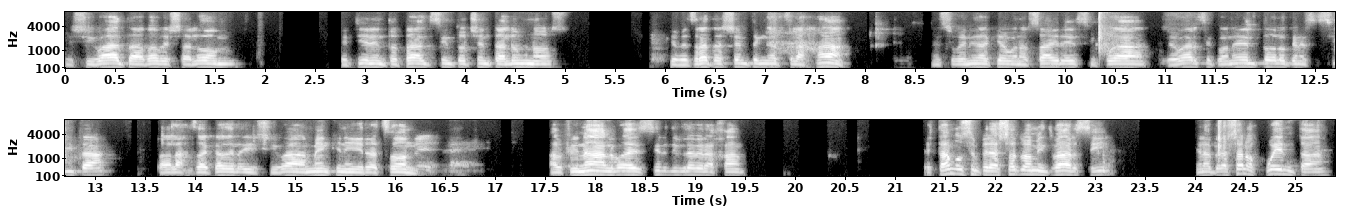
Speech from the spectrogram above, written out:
Yeshivata, Rabbi Shalom, que tiene en total 180 alumnos, que Besrat Hashem tenga tzlahá en su venida aquí a Buenos Aires y pueda llevarse con él todo lo que necesita para la zakat de la Yeshiva. Amén, que ni razón. Al final voy a decir Dibre Berajá. Estamos en Perashat Bamidbar, ¿sí? En la Perashat nos cuenta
